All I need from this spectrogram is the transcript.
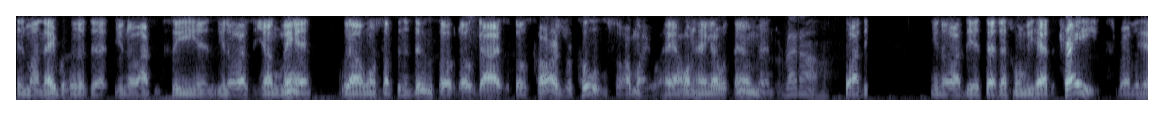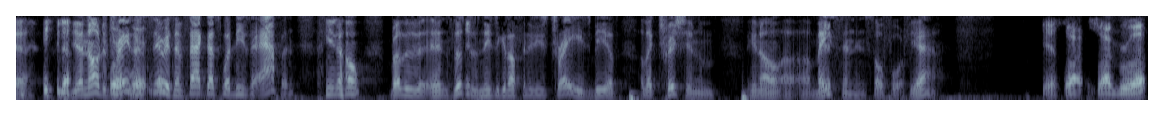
in my neighborhood that, you know, I could see. And, you know, as a young man, we all want something to do. So those guys with those cars were cool. So I'm like, well, hey, I want to hang out with them. And right on. So I did, you know, I did that. That's when we had the trades. Brother. Yeah, you know, yeah. No, the trades are serious. In fact, that's what needs to happen. You know, brothers and sisters need to get off into these trades, be a electrician, you know, a, a mason and so forth. Yeah. Yeah, so I so I grew up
